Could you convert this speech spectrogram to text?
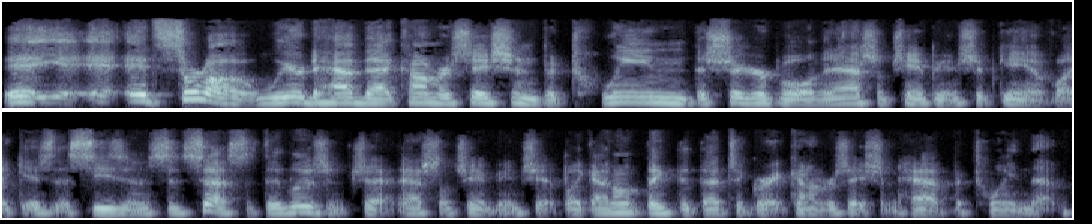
it, it, it's sort of weird to have that conversation between the Sugar Bowl and the national championship game of like, is the season a success if they lose a national championship? Like, I don't think that that's a great conversation to have between them.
